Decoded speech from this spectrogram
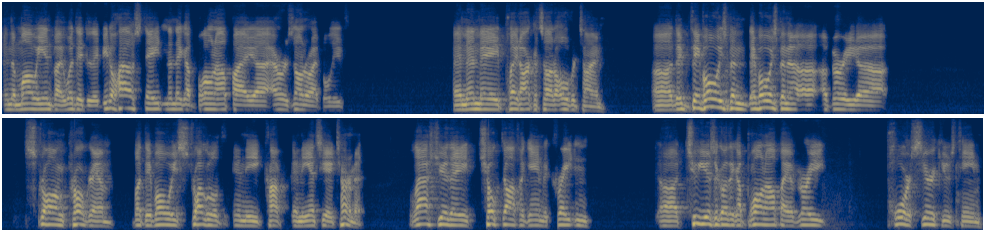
in the Maui Invite. What they do? They beat Ohio State, and then they got blown out by uh, Arizona, I believe. And then they played Arkansas to overtime. Uh, they've they've always been they've always been a, a very uh, strong program, but they've always struggled in the comp, in the NCAA tournament. Last year they choked off a game to Creighton. Uh, two years ago they got blown out by a very poor Syracuse team,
